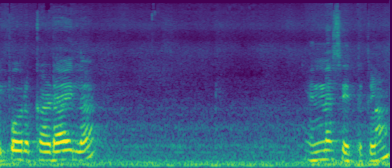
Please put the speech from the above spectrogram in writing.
இப்போ ஒரு கடாயில் எண்ணெய் சேர்த்துக்கலாம்.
